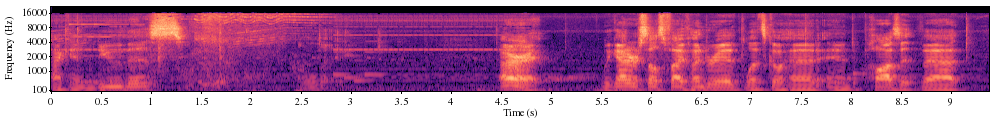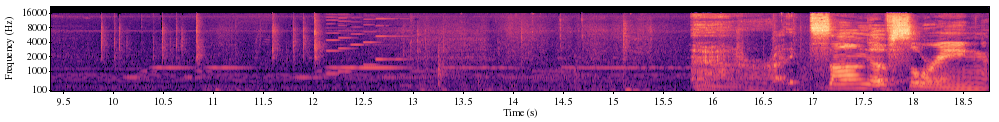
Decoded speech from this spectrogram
I can do this all day. Alright. We got ourselves 500. Let's go ahead and deposit that. Alright. Song of Soaring.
